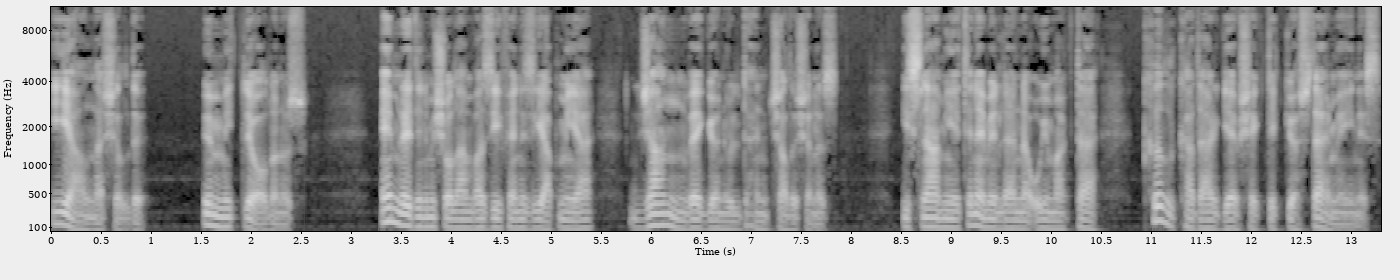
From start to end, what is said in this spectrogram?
İyi anlaşıldı. Ümmitli olunuz. Emredilmiş olan vazifenizi yapmaya can ve gönülden çalışınız. İslamiyetin emirlerine uymakta kıl kadar gevşeklik göstermeyiniz.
